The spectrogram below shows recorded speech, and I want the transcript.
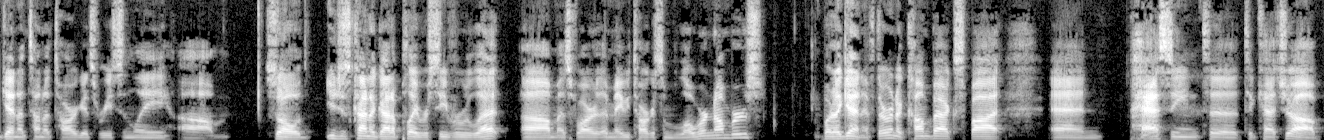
getting a ton of targets recently. Um, so you just kind of got to play receiver roulette um, as far as maybe target some lower numbers. But again, if they're in a comeback spot and passing to to catch up,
